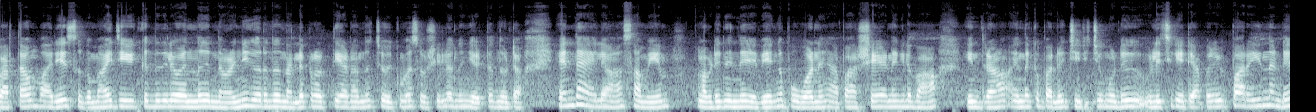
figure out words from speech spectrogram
ഭർത്താവും ഭാര്യയും സുഖമായി ജീവിക്കുന്നതിൽ വന്ന് നുഴഞ്ഞു കയറുന്നത് നല്ല പ്രവൃത്തിയാണെന്ന് ചോദിക്കുമ്പോൾ സുശീല ഒന്നും ഞെട്ടുന്നു കേട്ടോ. എന്തായാലും ആ സമയം അവിടെ നിന്ന് രവിയങ്ങ് പോവാണ്. അപ്പോൾ ഹർഷയാണെങ്കിൽ വാ ഇന്ദ്ര എന്നൊക്കെ പറഞ്ഞ് ചിരിച്ചും കൊണ്ട് വിളിച്ച് കയറ്റി. അപ്പോൾ പറയുന്നുണ്ട്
